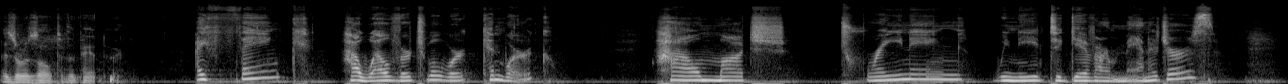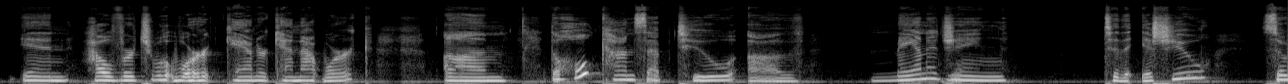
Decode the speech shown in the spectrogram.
as a result of the pandemic? I think how well virtual work can work how much training we need to give our managers in how virtual work can or cannot work. Um, the whole concept, too, of managing to the issue. So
